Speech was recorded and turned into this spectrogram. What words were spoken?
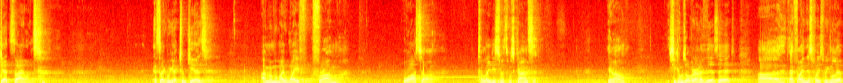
Dead silence. It's like we got two kids. I'm gonna my wife from Wausau to Ladysmith, Wisconsin. You know, she comes over on a visit. Uh, I find this place we can live,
